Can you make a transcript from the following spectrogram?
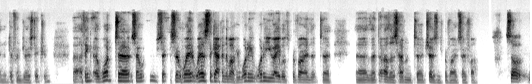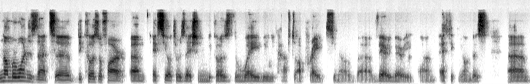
in a different jurisdiction. Uh, I think. Uh, what so, so so where where's the gap in the market? What are you, what are you able to provide that uh, that others haven't uh, chosen to provide so far? So number one is that uh, because of our um, FC authorization, because the way we have to operate, you know, uh, very, very um, ethically on this, um,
